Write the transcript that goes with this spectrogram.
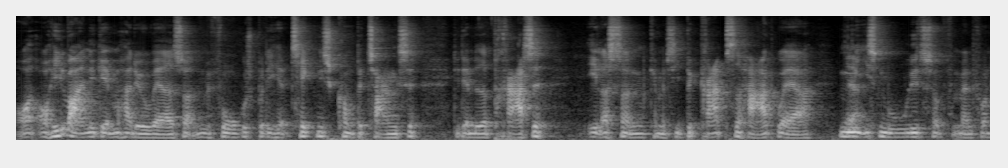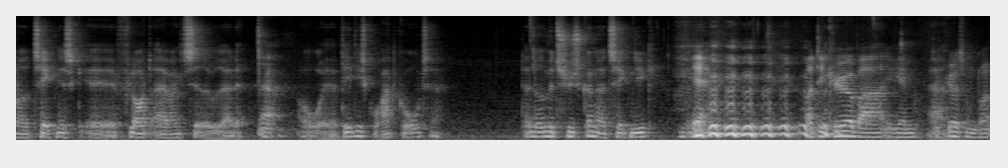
Og, og hele vejen igennem har det jo været sådan med fokus på det her teknisk kompetence, det der med at presse ellers sådan, kan man sige, begrænset hardware Ja. mest muligt, så man får noget teknisk øh, flot og avanceret ud af det. ja. Og øh, det er de sgu ret gode til. Der er noget med tyskerne og teknik. Ja, og det kører bare igen. Det Ja. kører som en drøm.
